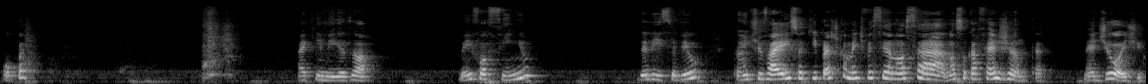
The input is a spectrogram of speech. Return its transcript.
Opa. Aqui, amigas, ó. Bem fofinho. Delícia, viu? Então, a gente vai... Isso aqui praticamente vai ser a nossa, nosso café janta, né? De hoje.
